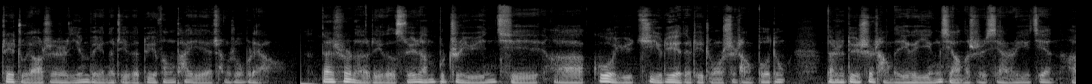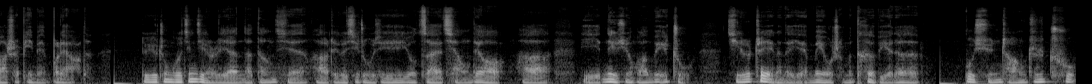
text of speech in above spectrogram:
这主要是因为呢这个对方他也承受不了，但是呢这个虽然不至于引起啊过于剧烈的这种市场波动，但是对市场的一个影响呢是显而易见的啊，是避免不了的。对于中国经济而言呢，当前啊，这个习主席又在强调啊，以内循环为主。其实这个呢，也没有什么特别的不寻常之处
